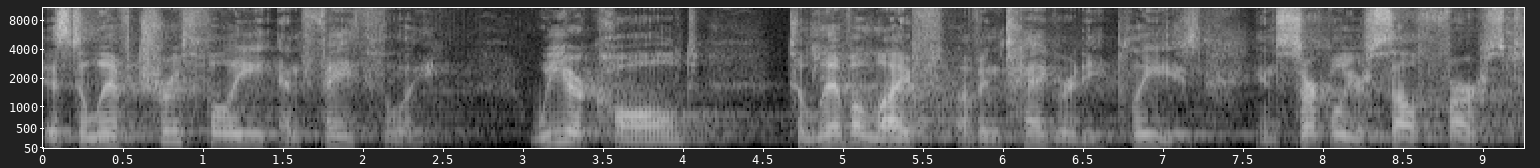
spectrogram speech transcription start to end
is to live truthfully and faithfully. We are called to live a life of integrity. Please encircle yourself first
